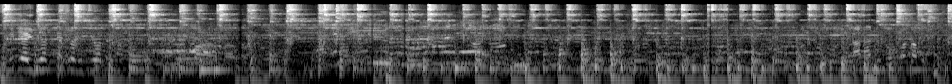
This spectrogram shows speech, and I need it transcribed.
समिती इजागतीर समितीवर दादा सोबत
